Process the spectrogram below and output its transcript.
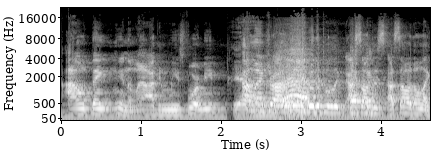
I don't think you know monogamy is for me. Yeah. I'm gonna try a little bit of poly- I saw this. I saw it on like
